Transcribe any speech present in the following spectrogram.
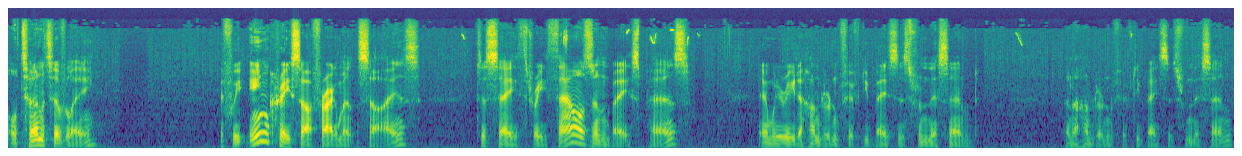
Alternatively, if we increase our fragment size to say 3,000 base pairs, and we read 150 bases from this end and 150 bases from this end,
